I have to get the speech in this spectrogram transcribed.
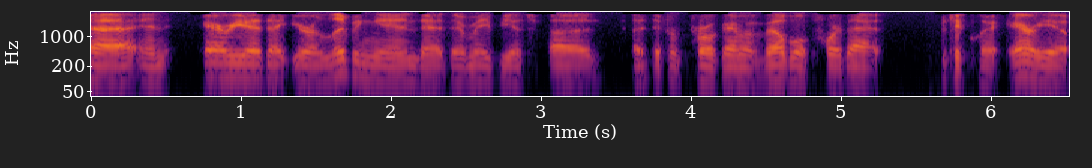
uh, an area that you're living in that there may be a, a, a different program available for that particular area,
